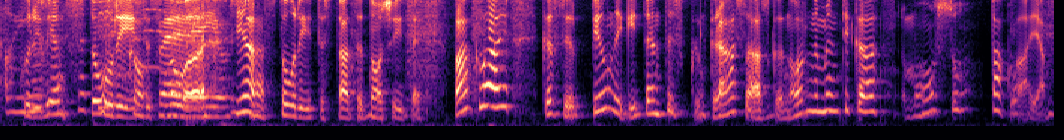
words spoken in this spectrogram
o, kur ir viens stūrītis no, jā, stūrītis no šī paklāja, kas ir pilnīgi identisks gan krāsās, gan ornamentikā mūsu paklājam.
